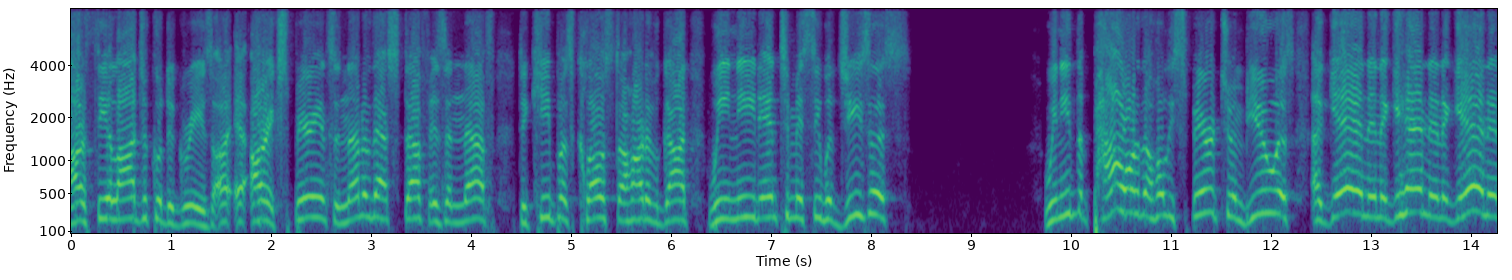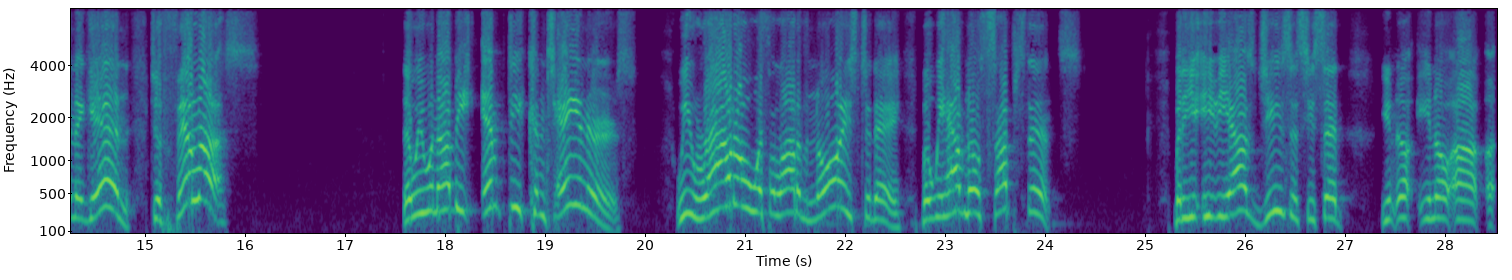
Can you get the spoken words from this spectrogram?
Our theological degrees, our, our experiences, none of that stuff is enough to keep us close to the heart of God. We need intimacy with Jesus. We need the power of the Holy Spirit to imbue us again and again and again and again to fill us. That we would not be empty containers. We rattle with a lot of noise today, but we have no substance. But he, he asked Jesus, he said, you know, you know, uh, uh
